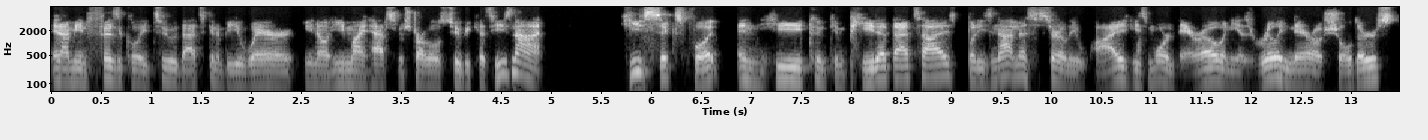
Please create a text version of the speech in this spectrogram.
and I mean, physically too, that's going to be where, you know, he might have some struggles too, because he's not, he's six foot and he can compete at that size, but he's not necessarily wide. He's more narrow and he has really narrow shoulders.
